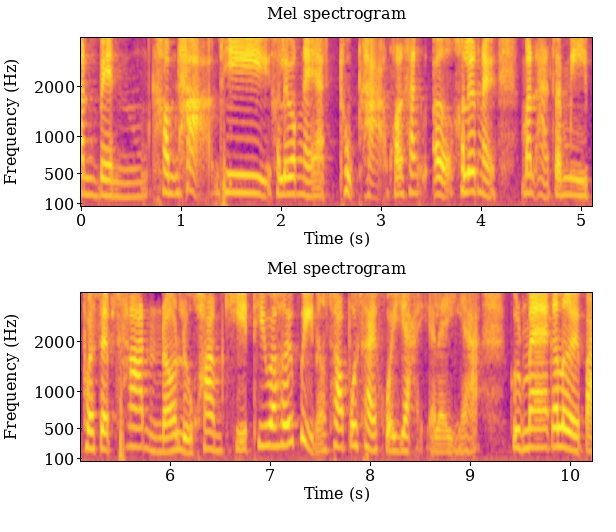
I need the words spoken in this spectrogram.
มันเป็นคำถามที่เขาเรียกว่าไงถูกถามค่อนข้างเออเขาเรียกไง มันอาจจะมี perception เนอะหรือความคิดที่ว่า เฮ้ย ผู้หญิงต้องชอบผู้ชายควยใหญ่อะไรอย่างเงี้ย คุณแม่ก็เลยไป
